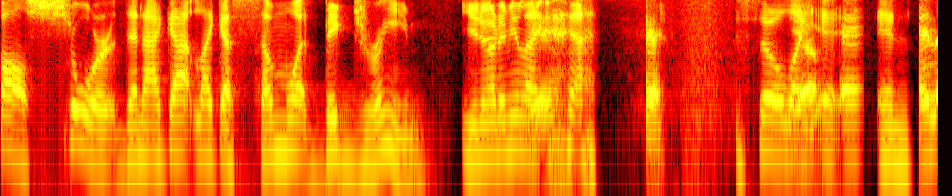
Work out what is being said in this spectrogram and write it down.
fall short, then I got like a somewhat big dream. You know what I mean? Like Yeah. So like Yep. and, and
